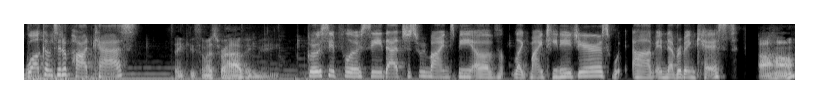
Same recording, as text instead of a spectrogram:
Welcome to the podcast. Thank you so much for having me. Grossy Pelosi, that just reminds me of like my teenage years um, and Never Been Kissed. Uh huh.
